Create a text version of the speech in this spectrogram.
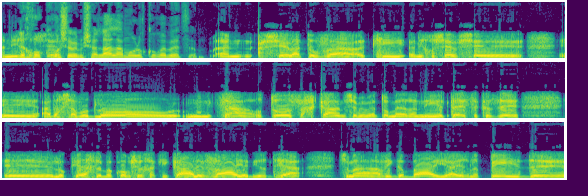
כזה? לחוק חושב... ראש הממשלה? למה הוא לא קורה בעצם? אני, השאלה טובה, כי אני חושב שעד אה, עכשיו עוד לא נמצא אותו שחקן שבאמת אומר, אני את העסק הזה אה, לוקח למקום של חקיקה. הלוואי, אני יודע, תשמע, אבי גבאי, יאיר לפיד, אה,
